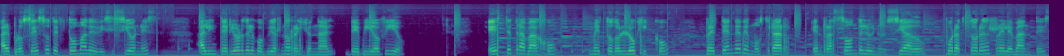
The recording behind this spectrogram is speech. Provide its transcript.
al proceso de toma de decisiones al interior del gobierno regional de Biobío. Este trabajo metodológico pretende demostrar, en razón de lo enunciado por actores relevantes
